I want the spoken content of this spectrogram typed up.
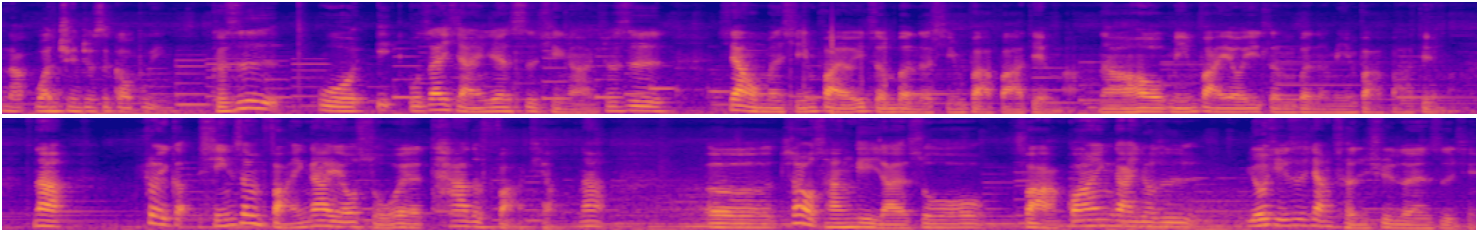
那完全就是告不赢。可是我一我在想一件事情啊，就是像我们刑法有一整本的刑法法典嘛，然后民法也有一整本的民法法典嘛，那最高行政法应该也有所谓的它的法条。那呃，照常理来说，法官应该就是。尤其是像程序这件事情，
